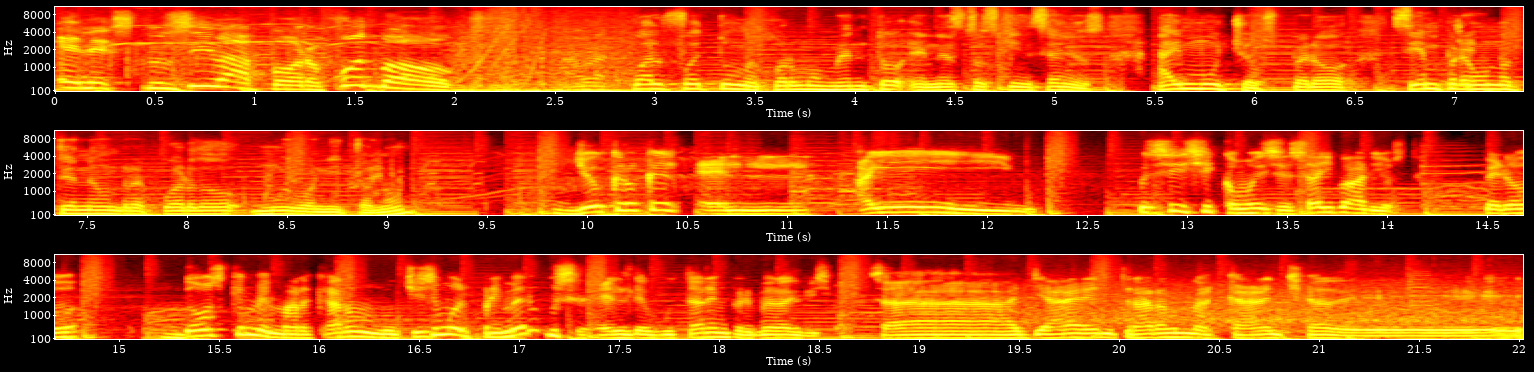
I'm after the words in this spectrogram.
en exclusiva por Footbox. Ahora, ¿cuál fue tu mejor momento en estos 15 años? Hay muchos, pero siempre uno tiene un recuerdo muy bonito, ¿no? Yo creo que el hay, pues sí, sí, como dices, hay varios, pero dos que me marcaron muchísimo. El primero, pues el debutar en primera división. O sea, ya entrar a una cancha de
